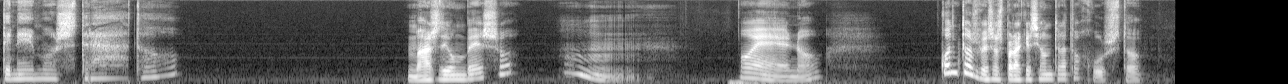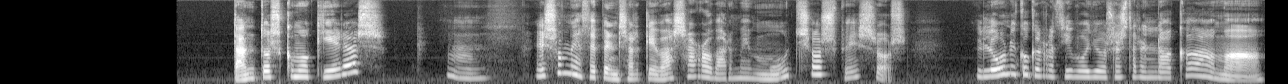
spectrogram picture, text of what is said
¿tenemos trato? ¿Más de un beso? Hmm. Bueno, ¿Cuántos besos para que sea un trato justo? ¿Tantos como quieras? Hmm, eso me hace pensar que vas a robarme muchos besos. Y lo único que recibo yo es estar en la cama.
